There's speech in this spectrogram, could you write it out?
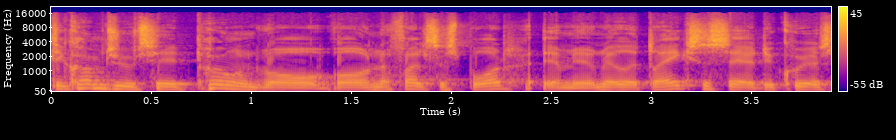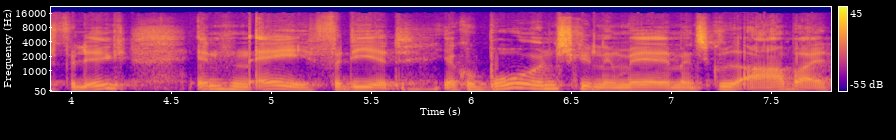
det kom jo til et punkt, hvor, hvor når folk så spurgte, om jeg ville at drikke, så sagde jeg, at det kunne jeg selvfølgelig ikke. Enten A, fordi at jeg kunne bruge undskyldning med, at man skal ud og arbejde.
